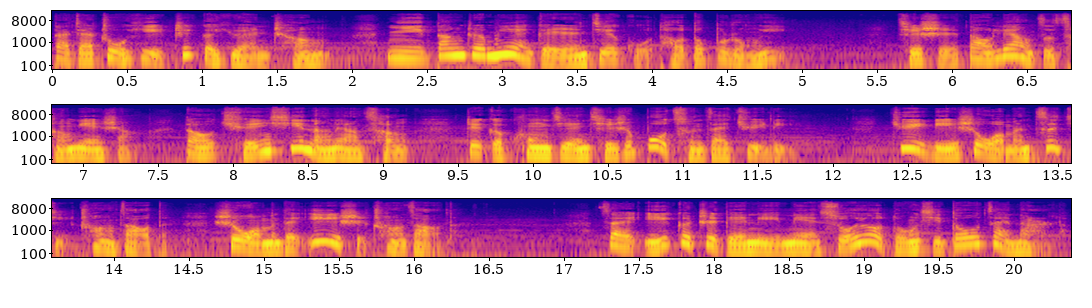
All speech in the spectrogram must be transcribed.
大家注意这个远程，你当着面给人接骨头都不容易。其实到量子层面上，到全息能量层，这个空间其实不存在距离，距离是我们自己创造的，是我们的意识创造的。在一个质点里面，所有东西都在那儿了。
